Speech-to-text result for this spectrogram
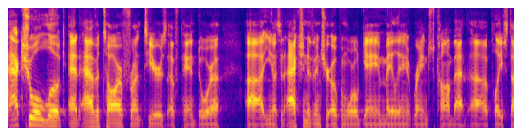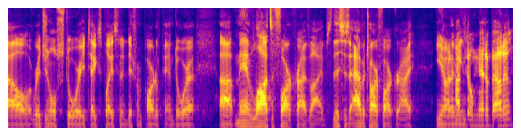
actual look at Avatar: Frontiers of Pandora. Uh, you know, it's an action adventure open world game, melee ranged combat uh, play style. Original story takes place in a different part of Pandora. Uh, man, lots of Far Cry vibes. This is Avatar Far Cry. You know what I mean? I, feel mid about it.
